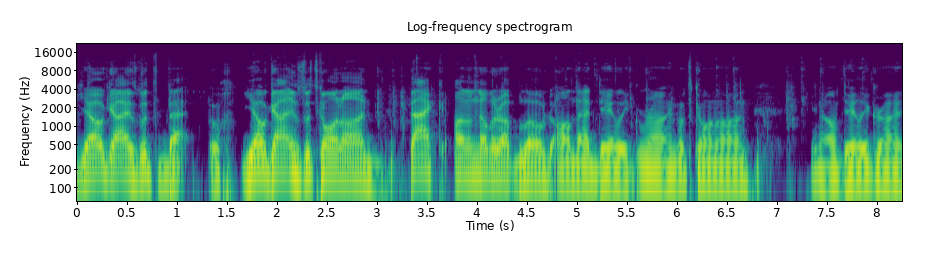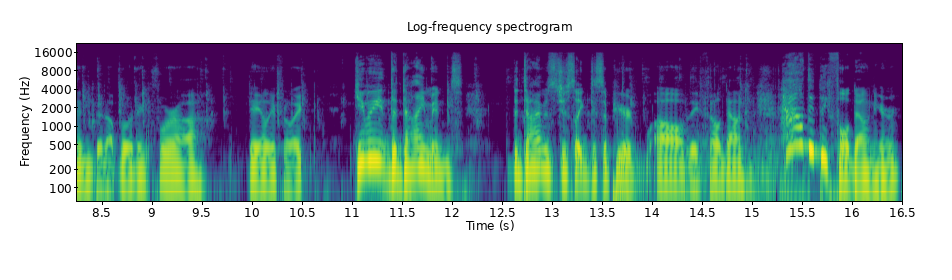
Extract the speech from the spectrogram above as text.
Yo guys, what's back? Yo guys, what's going on? Back on another upload on that daily grind. What's going on? You know, daily grind. Been uploading for uh daily for like. Give me the diamonds. The diamonds just like disappeared. Oh, they fell down. How did they fall down here?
